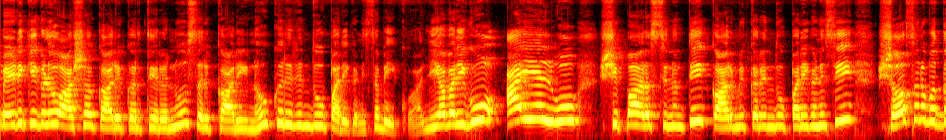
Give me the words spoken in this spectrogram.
ಬೇಡಿಕೆಗಳು ಆಶಾ ಕಾರ್ಯಕರ್ತೆಯರನ್ನು ಸರ್ಕಾರಿ ನೌಕರರೆಂದು ಪರಿಗಣಿಸಬೇಕು. ಅಲ್ಲಿಯವರೆಗೂ ಐಎಲ್ಒ ಶಿಫಾರಸ್ಸಿನಂತೆ ಕಾರ್ಮಿಕರೆಂದು ಪರಿಗಣಿಸಿ ಶಾಸನಬದ್ಧ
